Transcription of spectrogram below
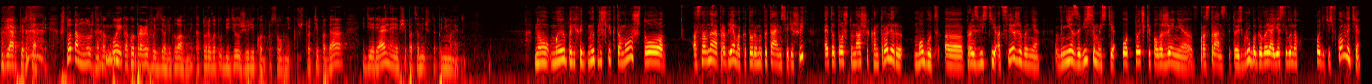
VR-перчатки. Что там нужно? Какой, какой прорыв вы сделали главный, который вот убедил жюри конкурса «Умник»? Что типа, да, идея реальная, и вообще пацаны что-то понимают. Ну, мы, приход... мы пришли к тому, что основная проблема, которую мы пытаемся решить, это то, что наши контроллеры могут э, произвести отслеживание – вне зависимости от точки положения в пространстве. То есть, грубо говоря, если вы находитесь в комнате,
